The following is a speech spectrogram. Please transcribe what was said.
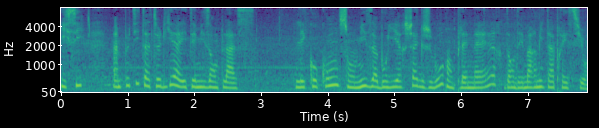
Ici, un petit atelier a été mis en place. Les cocons sont mis à bouillir chaque jour en plein air dans des marmites à pression.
